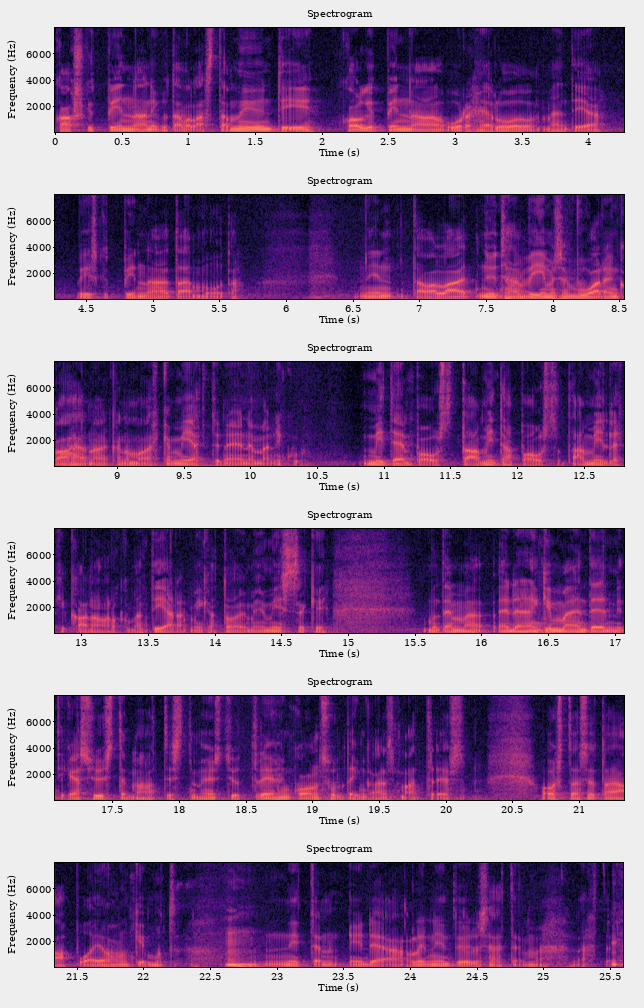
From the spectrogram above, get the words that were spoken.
20 pinnaa niinku tavallaan sitä myyntiä, 30 pinnaa urheilua, mä en tiedä, 50 pinnaa jotain muuta. Niin tavallaan, että nythän viimeisen vuoden kahden aikana mä oon ehkä miettinyt enemmän niinku, miten postataan, mitä postataan, millekin kanavalla, kun mä tiedän, mikä toimii missäkin. Mutta mä, edelleenkin mä en tee mitenkään systemaattisesti. Mä just juttelin yhden konsultin kanssa, mä ajattelin, jos ostaisi jotain apua johonkin, mutta mm-hmm. niiden idea oli niin tylsä, että en mä lähtenyt.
